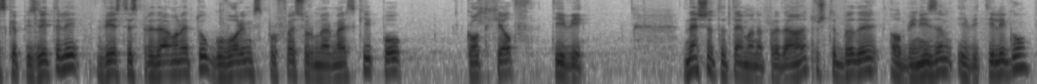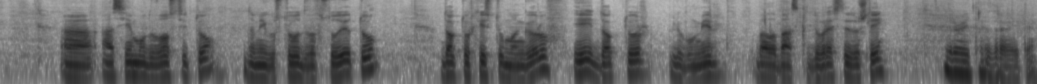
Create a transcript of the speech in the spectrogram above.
скъпи зрители! Вие сте с предаването Говорим с професор Мермерски по God Health TV. Днешната тема на предаването ще бъде албинизъм и витилиго. Аз имам удоволствието да ми гостуват в студиото доктор Хисто Мангаров и доктор Любомир Балабански. Добре сте дошли. Здравейте. Здравейте.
